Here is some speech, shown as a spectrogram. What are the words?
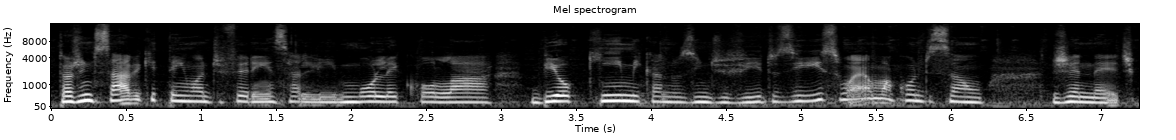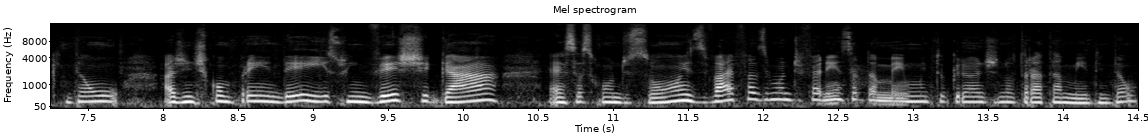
Então, a gente sabe que tem uma diferença ali molecular, bioquímica nos indivíduos e isso é uma condição genética. Então, a gente compreender isso, investigar essas condições, vai fazer uma diferença também muito grande no tratamento. Então,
